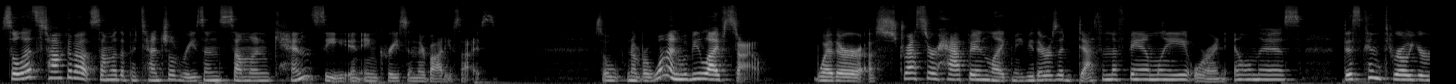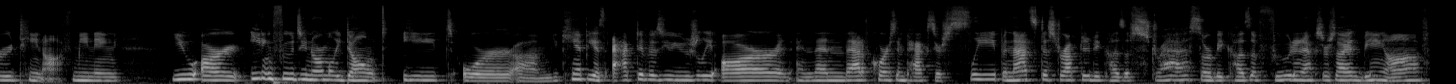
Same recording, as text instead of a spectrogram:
So, let's talk about some of the potential reasons someone can see an increase in their body size. So, number one would be lifestyle. Whether a stressor happened, like maybe there was a death in the family or an illness, this can throw your routine off, meaning you are eating foods you normally don't eat, or um, you can't be as active as you usually are. And, and then that, of course, impacts your sleep, and that's disrupted because of stress or because of food and exercise being off.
